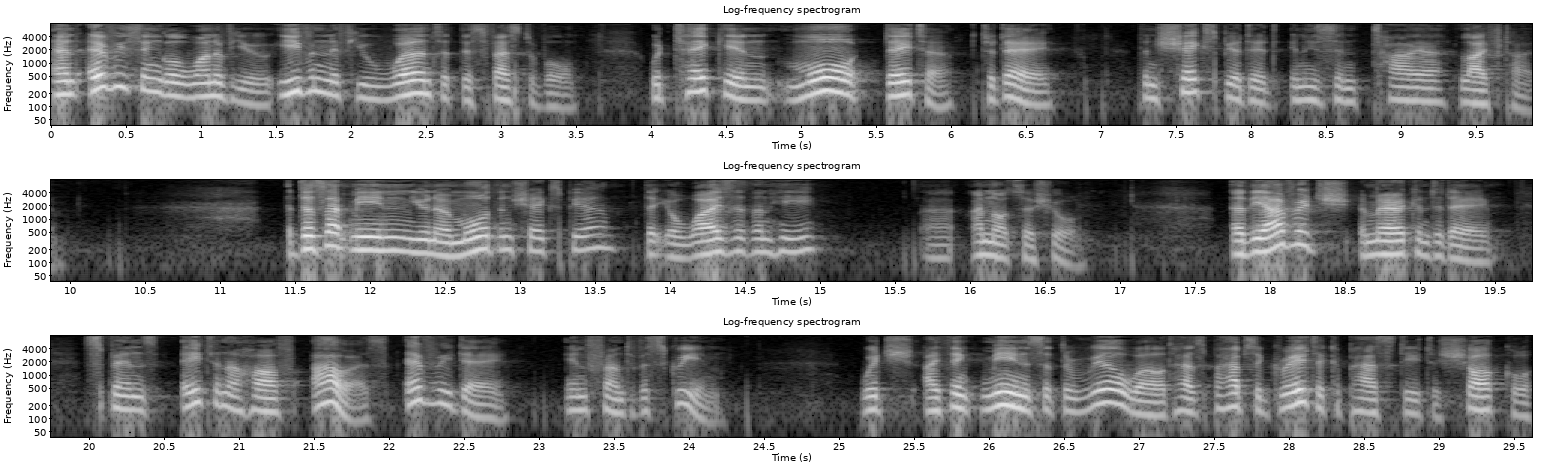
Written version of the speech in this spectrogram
And every single one of you, even if you weren't at this festival, would take in more data today than Shakespeare did in his entire lifetime. Does that mean you know more than Shakespeare? That you're wiser than he? Uh, I'm not so sure. Uh, the average American today spends eight and a half hours every day in front of a screen which I think means that the real world has perhaps a greater capacity to shock or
